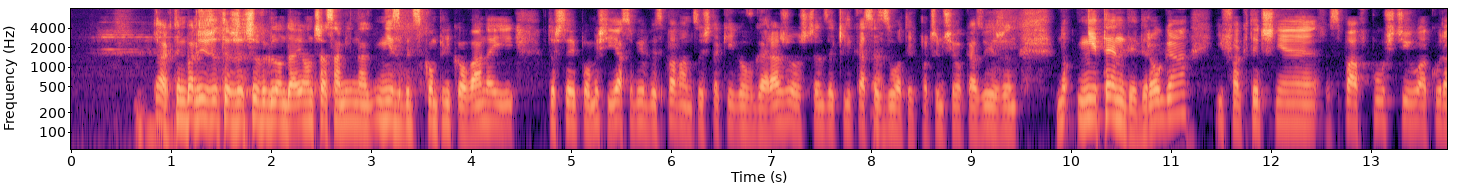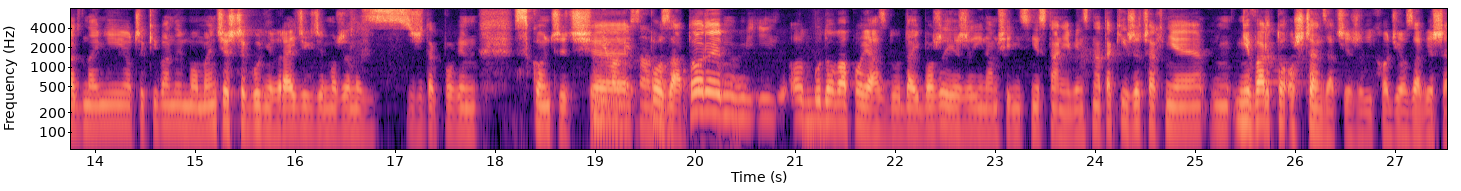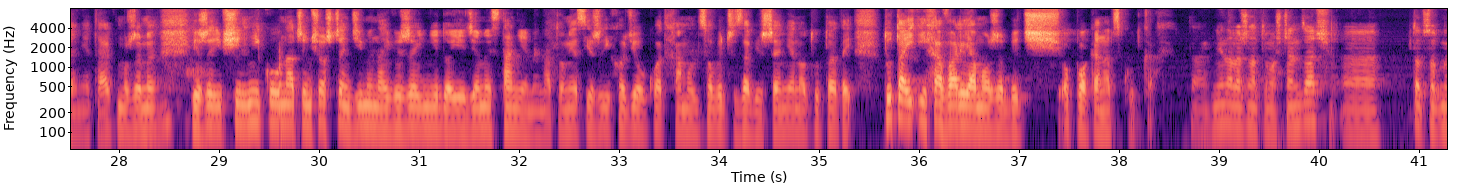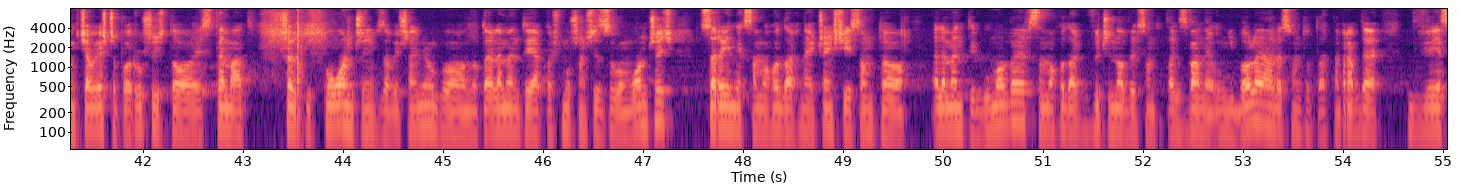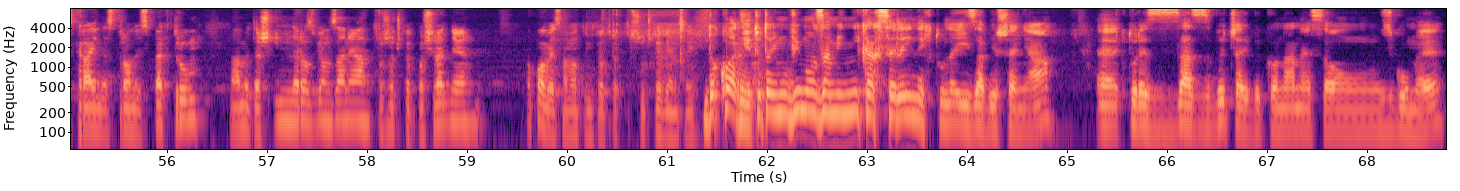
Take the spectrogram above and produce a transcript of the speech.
Tak, tym bardziej, że te rzeczy wyglądają czasami na niezbyt skomplikowane i ktoś sobie pomyśli, ja sobie wyspawam coś takiego w garażu, oszczędzę kilkaset Tak. złotych, po czym się okazuje, że no, nie tędy droga i faktycznie spaw puścił akurat w najmniej oczekiwanym momencie, szczególnie w rajdzie, gdzie możemy, z, że tak powiem, skończyć poza torem i odbudowa pojazdu, daj Boże, jeżeli nam się nic nie stanie, więc na takich rzeczach nie, nie warto oszczędzać, jeżeli chodzi o zawieszenie, tak? Możemy jeżeli w silniku na czymś oszczędzimy, najwyżej nie dojedziemy, staniemy. Natomiast jeżeli chodzi o układ hamulcowy czy zawieszenie, no tutaj, tutaj ich awaria może być opłakana w skutkach. tak, nie należy na tym oszczędzać. E, To, co bym chciał jeszcze poruszyć, to jest temat wszelkich połączeń w zawieszeniu, bo no, te elementy jakoś muszą się ze sobą łączyć. W seryjnych samochodach najczęściej są to elementy gumowe, w samochodach wyczynowych są to tak zwane unibole, ale są to tak naprawdę dwie skrajne strony spektrum. Mamy też inne rozwiązania, troszeczkę pośrednie. Opowiedz nam o tym, Piotrek, troszeczkę więcej. Dokładnie, tutaj mówimy o zamiennikach seryjnych tulei zawieszenia, e, które zazwyczaj wykonane są z gumy,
